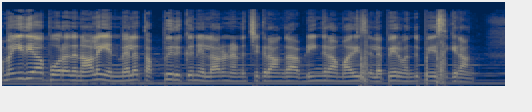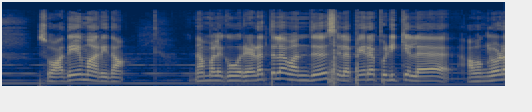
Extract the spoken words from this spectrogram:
அமைதியாக போகிறதுனால என் மேலே தப்பு இருக்குதுன்னு எல்லாரும் நினச்சிக்கிறாங்க அப்படிங்கிற மாதிரி சில பேர் வந்து பேசிக்கிறாங்க. ஸோ அதே மாதிரி தான் நம்மளுக்கு ஒரு இடத்துல வந்து சில பேரை பிடிக்கலை அவங்களோட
